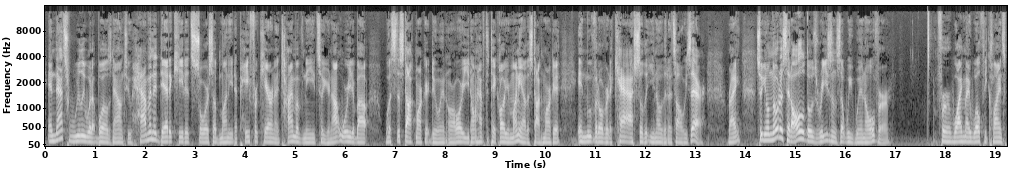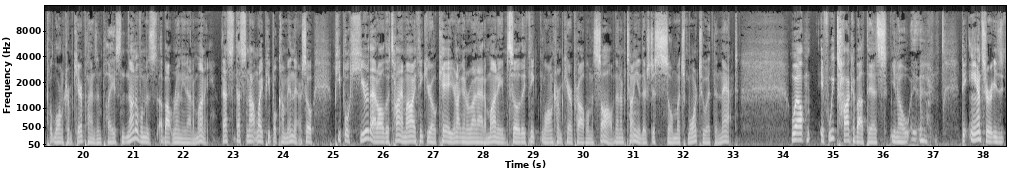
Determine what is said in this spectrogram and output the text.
And that's really what it boils down to. Having a dedicated source of money to pay for care in a time of need so you're not worried about what's the stock market doing or, or you don't have to take all your money out of the stock market and move it over to cash so that you know that it's always there right? So you'll notice that all of those reasons that we went over for why my wealthy clients put long-term care plans in place none of them is about running out of money that's that's not why people come in there so people hear that all the time oh i think you're okay you're not going to run out of money so they think long-term care problem is solved and i'm telling you there's just so much more to it than that well, if we talk about this, you know, the answer is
